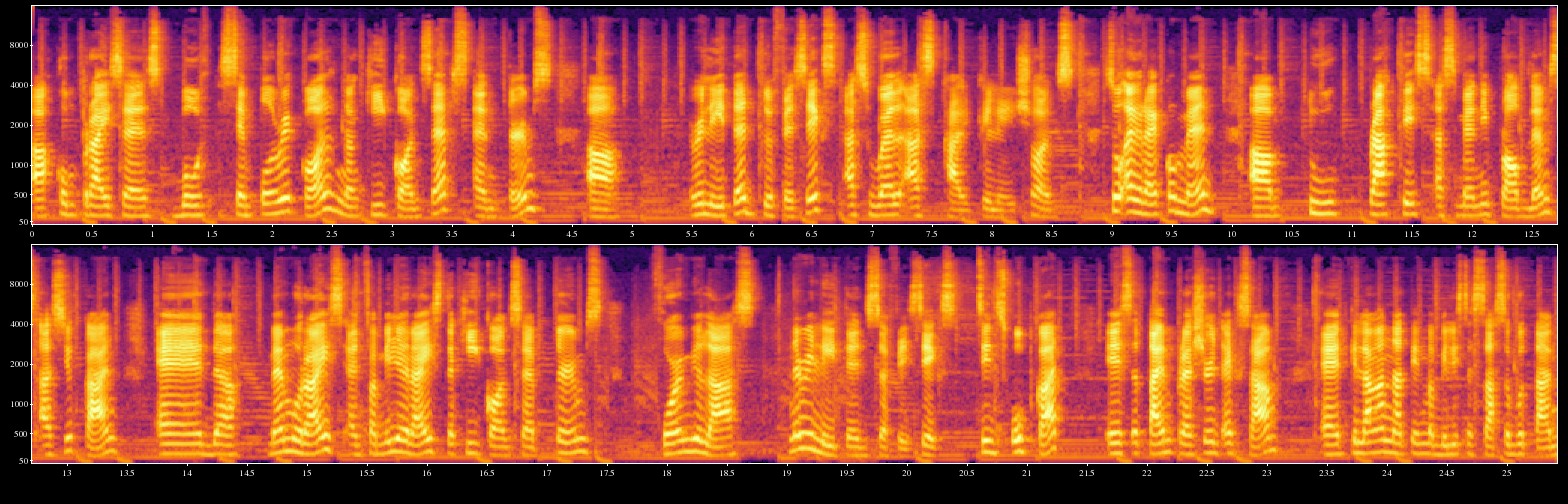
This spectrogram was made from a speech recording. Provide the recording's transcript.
uh, comprises both simple recall ng key concepts and terms uh, related to physics as well as calculations. So I recommend um, to practice as many problems as you can and uh, memorize and familiarize the key concept terms, formulas na related sa physics. Since UPCAT is a time-pressured exam, and kailangan natin mabilis na sasagutan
